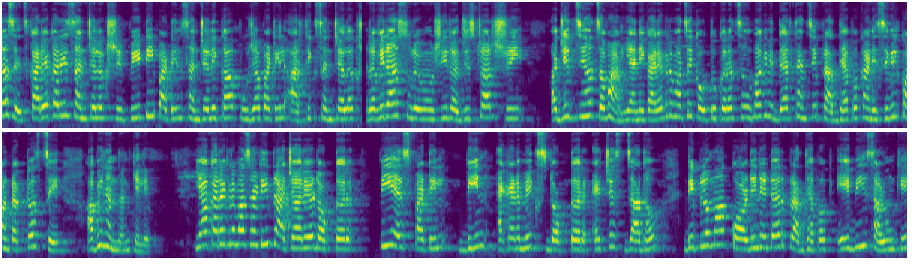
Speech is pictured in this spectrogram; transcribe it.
तसेच कार्यकारी संचालक श्री पी टी पाटील संचालिका पूजा पाटील आर्थिक संचालक रविराज सूर्यवंशी रजिस्ट्रार श्री अजितसिंह चव्हाण यांनी कार्यक्रमाचे कौतुक करत सहभागी विद्यार्थ्यांचे प्राध्यापक आणि सिव्हिल कॉन्ट्रॅक्टर्सचे अभिनंदन केले. या कार्यक्रमासाठी प्राचार्य doctor P S Patil dean academics doctor H S Jadhav diploma coordinator प्राध्यापक ए बी साळुंके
